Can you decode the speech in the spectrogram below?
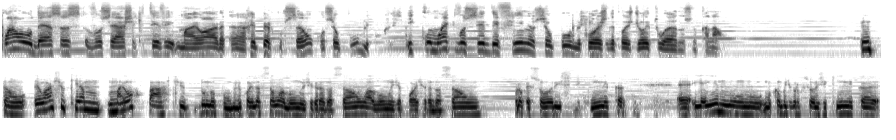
qual dessas você acha que teve maior uh, repercussão com o seu público e como é que você define o seu público hoje, depois de oito anos no canal? Então, eu acho que a maior parte do meu público ainda são alunos de graduação, alunos de pós-graduação, professores de química. É, e aí, no, no, no, campo de professores de química,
